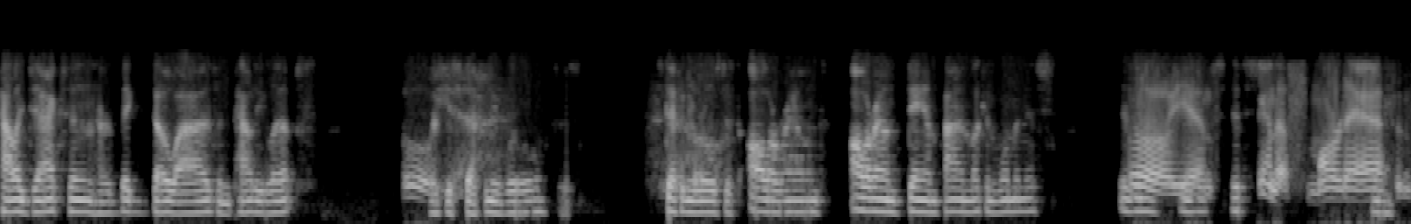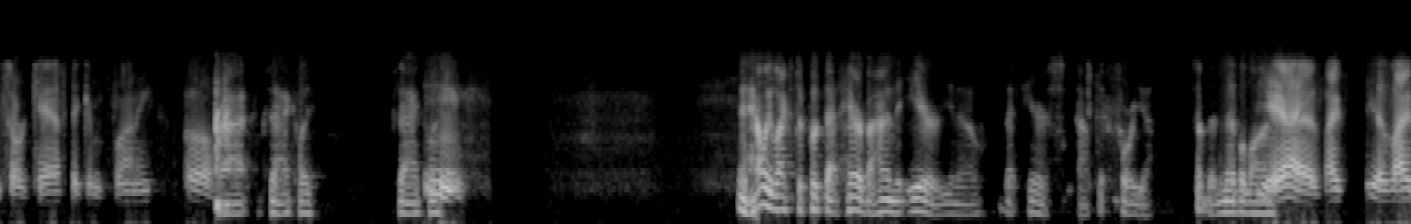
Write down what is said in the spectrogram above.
Hallie Jackson, her big doe eyes and pouty lips, Oh, versus yeah. Stephanie Ruhle. Just, Stephanie Ruhle's just all around, all around damn fine looking womanish. Isn't Oh it? yeah, It's, it's, and a smart ass and sarcastic and funny. Oh. right, exactly, exactly. Mm. And Hallie likes to put that hair behind the ear, you know, that ear's out there for you, something to nibble on. Yeah, as I as I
